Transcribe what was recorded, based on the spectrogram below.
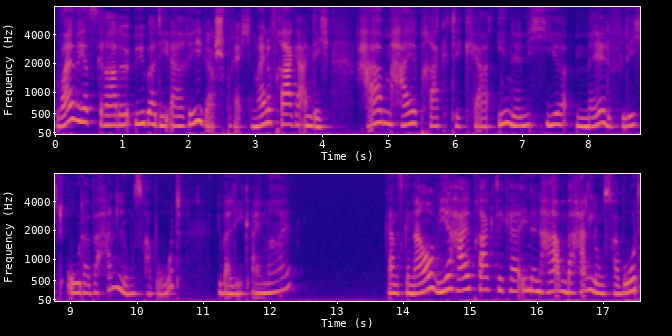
Weil wir jetzt gerade über die Erreger sprechen, meine Frage an dich. Haben HeilpraktikerInnen hier Meldepflicht oder Behandlungsverbot? Überleg einmal. Ganz genau, wir HeilpraktikerInnen haben Behandlungsverbot,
